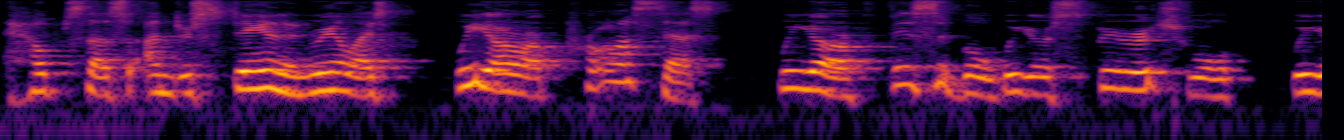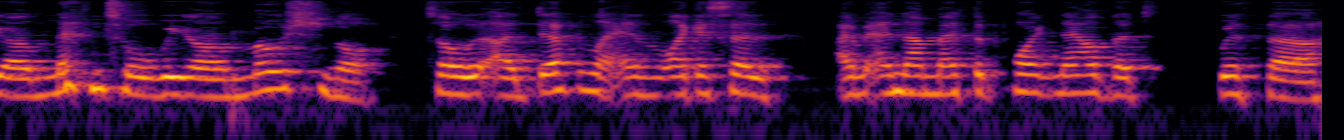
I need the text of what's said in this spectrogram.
helps us understand and realize we are a process. We are physical. We are spiritual. We are mental. We are emotional. So uh, definitely, and like I said, I'm and I'm at the point now that with uh,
